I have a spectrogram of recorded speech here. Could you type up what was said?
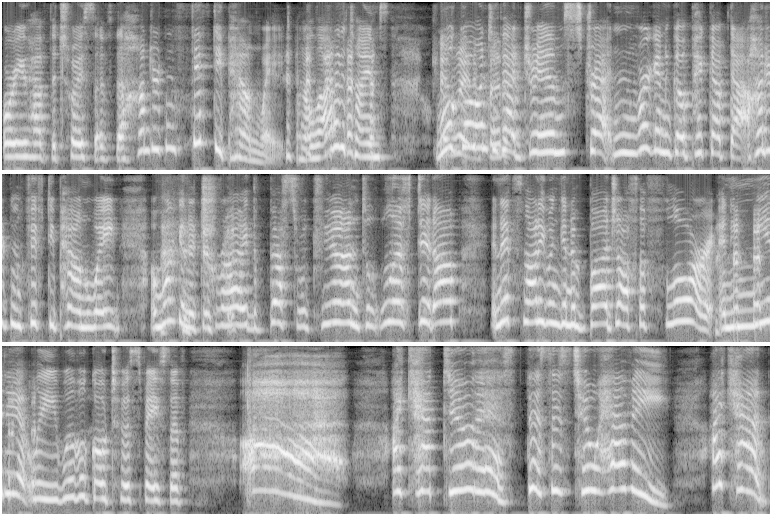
or you have the choice of the 150 pound weight. And a lot of the times we'll go into that it. gym strutting. We're going to go pick up that 150 pound weight and we're going to try the best we can to lift it up. And it's not even going to budge off the floor. And immediately we will go to a space of, ah, oh, I can't do this. This is too heavy. I can't,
